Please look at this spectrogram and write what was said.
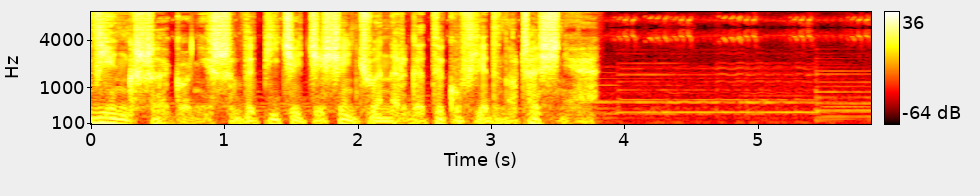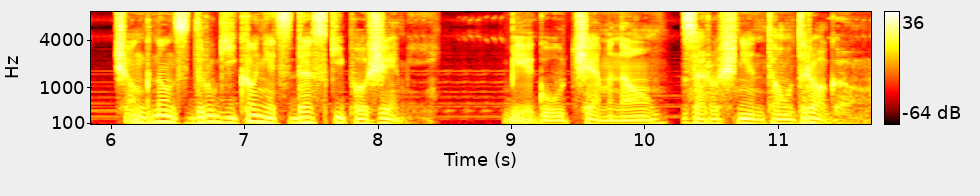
większego niż wypicie dziesięciu energetyków jednocześnie. Ciągnąc drugi koniec deski po ziemi, biegł ciemną, zarośniętą drogą,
